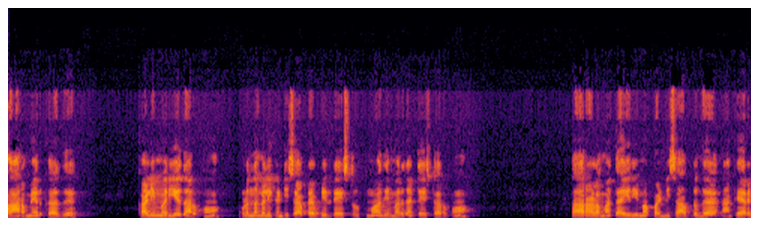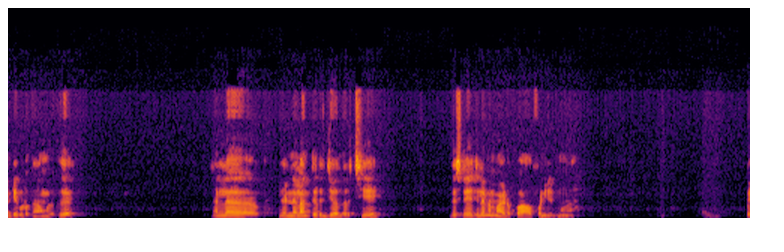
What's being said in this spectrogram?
காரமே இருக்காது. களி மாதிரியே தான் இருக்கும். உளுந்தங்களி கண்டி சாப்பிட்டா எப்படி டேஸ்ட் இருக்குமோ அதே மாதிரி தான் டேஸ்ட்டாக இருக்கும். தாராளமாக தைரியமாக பண்ணி சாப்பிடுங்க. நான் கேரண்டி கொடுங்க உங்களுக்கு. நல்லா எண்ணெய்லாம் தெரிஞ்சு வந்துருச்சு. இந்த ஸ்டேஜில் நம்ம அடுப்பை ஆஃப் பண்ணிடணுங்க. இப்போ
